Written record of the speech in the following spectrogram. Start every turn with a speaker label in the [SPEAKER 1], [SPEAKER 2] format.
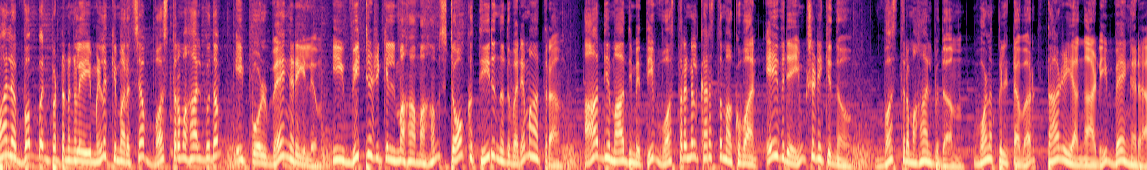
[SPEAKER 1] പല വമ്പൻ പട്ടണങ്ങളെയും ഇളക്കിമറിച്ച വസ്ത്രമഹാത്ഭുതം ഇപ്പോൾ വേങ്ങരയിലും. ഈ വിറ്റൊഴിക്കൽ മഹാമഹം സ്റ്റോക്ക് തീരുന്നതുവരെ മാത്രം. ആദ്യം ആദ്യമെത്തി വസ്ത്രങ്ങൾ കരസ്ഥമാക്കുവാൻ ഏവരെയും ക്ഷണിക്കുന്നു. വസ്ത്രമഹാത്ഭുതം വളപ്പിൽ ടവർ താഴെയങ്ങാടി വേങ്ങര.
